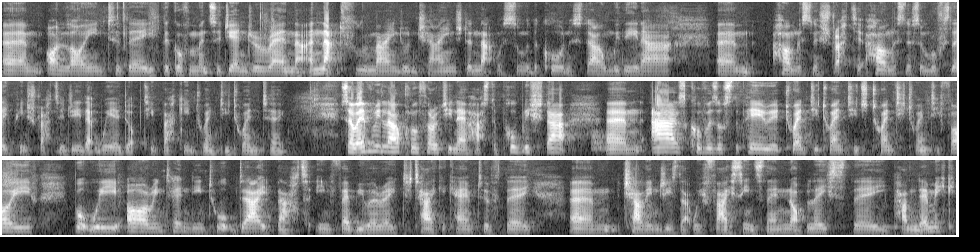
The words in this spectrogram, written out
um, online to the, the government's agenda around that and that's remained unchanged and that was some of the cornerstone within our um, harmlessness, strat harmlessness and rough sleeping strategy that we adopted back in 2020. So every local authority now has to publish that. Um, ours covers us the period 2020 to 2025, but we are intending to update that in February to take account of the um, challenges that we face since then, not least the pandemic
